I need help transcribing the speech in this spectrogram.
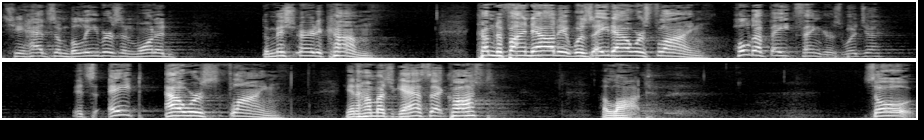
She had some believers and wanted the missionary to come. Come to find out, it was eight hours flying. Hold up eight fingers, would you? It's eight hours flying. You know how much gas that cost? A lot. So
